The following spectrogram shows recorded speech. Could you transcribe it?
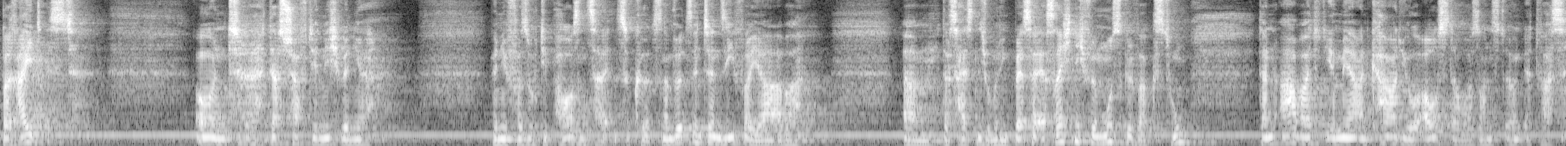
bereit ist. Und äh, das schafft ihr nicht, wenn ihr, wenn ihr versucht, die Pausenzeiten zu kürzen. Dann wird es intensiver, ja, aber ähm, das heißt nicht unbedingt besser. Erst recht nicht für Muskelwachstum. Dann arbeitet ihr mehr an Cardio, Ausdauer, sonst irgendetwas.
